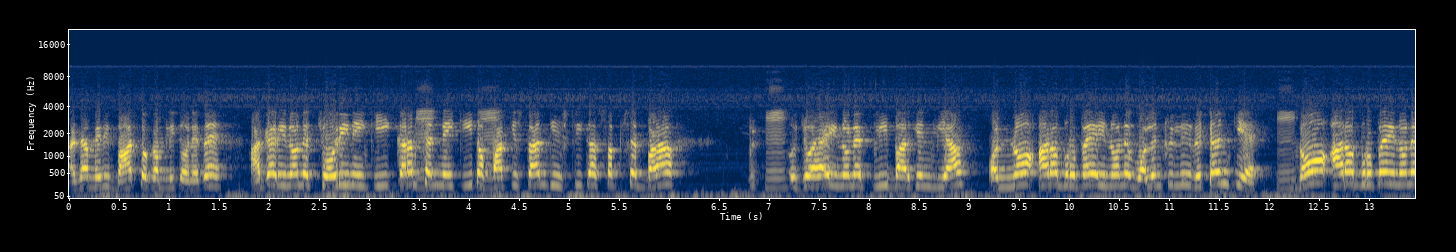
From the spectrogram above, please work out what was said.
अच्छा मेरी बात तो कंप्लीट होने दें अगर इन्होंने चोरी नहीं की करप्शन हम्म। नहीं की तो हम्म। पाकिस्तान की हिस्ट्री का सबसे बड़ा। जो है इन्होंने प्ली बार्गेन लिया और 9 अरब रुपए इन्होंने वॉलेंट्रीली रिटर्न किए। 9 अरब रुपए इन्होंने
